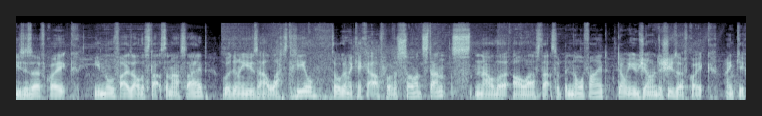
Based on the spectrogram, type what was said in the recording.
uses Earthquake. He nullifies all the stats on our side. We're going to use our last heal. So we're going to kick it off with a Swords Dance now that all our stats have been nullified. Don't use Yawn, just use Earthquake. Thank you.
